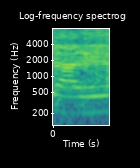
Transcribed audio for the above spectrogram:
जा रहे हैं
